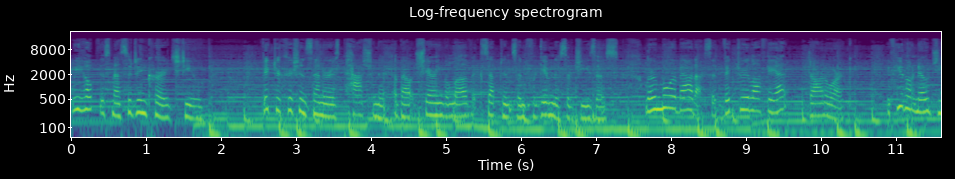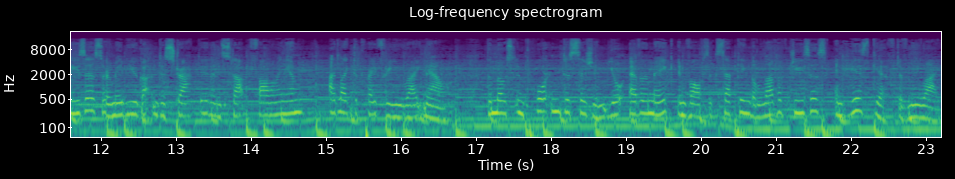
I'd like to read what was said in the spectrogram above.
We hope this message encouraged you. Victory Christian Center is passionate about sharing the love, acceptance, and forgiveness of Jesus. Learn more about us at victorylafayette.org. If you don't know Jesus, or maybe you've gotten distracted and stopped following him, I'd like to pray for you right now. The most important decision you'll ever make involves accepting the love of Jesus and his gift of new life.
